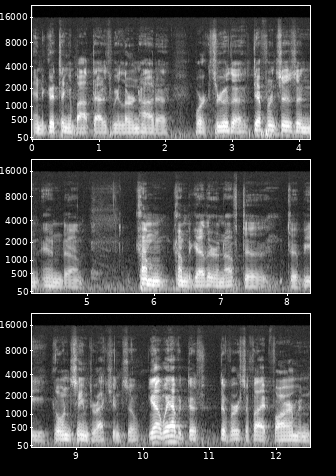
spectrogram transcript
and the good thing about that is we learn how to work through the differences and, and um, come, come together enough to, to be going the same direction. So, yeah, we have a diversified farm and,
